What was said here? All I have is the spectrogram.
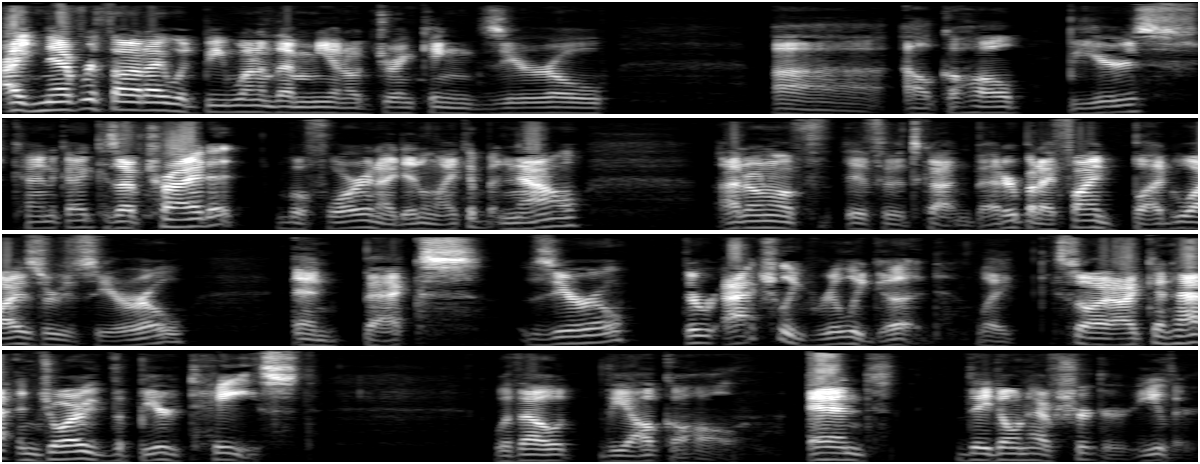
I never thought I would be one of them, you know, drinking zero uh alcohol beers kind of guy because I've tried it before and I didn't like it, but now I don't know if if it's gotten better, but I find Budweiser Zero and Beck's Zero they're actually really good. Like so I, can ha- enjoy the beer taste without the alcohol, and they don't have sugar either.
